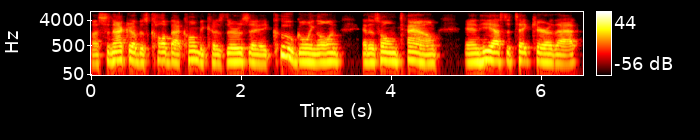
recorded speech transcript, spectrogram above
uh, Sennacherib is called back home because there's a coup going on at his hometown, and he has to take care of that.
